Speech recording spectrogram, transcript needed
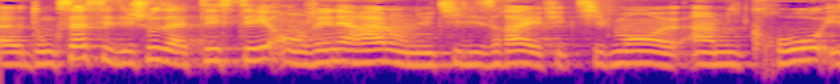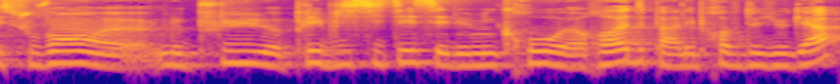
Euh, donc ça, c'est des choses à tester. En général, on utilisera effectivement un micro et souvent le plus plébiscité, c'est le micro Rode par les profs de yoga.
